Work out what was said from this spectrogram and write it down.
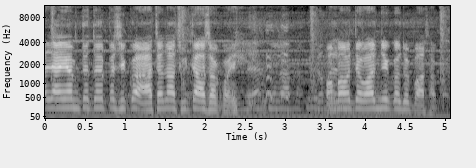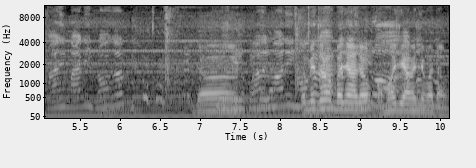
અલ્યા એમ તો તોય પછી કોઈ હાથ ના છૂટા હશે કોઈ. પમાવ તો વાત નહીં કરજો પાછા. કોઈ માની મિત્રો બજા જો- તો ભમોજી આવે છે બતાવું.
